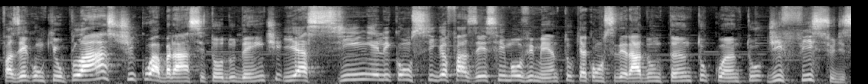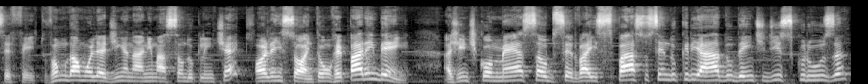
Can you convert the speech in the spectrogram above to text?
fazer com que o plástico abrace todo o dente e assim ele consiga fazer esse movimento que é considerado um tanto quanto difícil de ser feito. Vamos dar uma olhadinha na animação do Clean Check? Olhem só, então reparem bem, a gente começa a observar espaço sendo criado, o dente descruza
